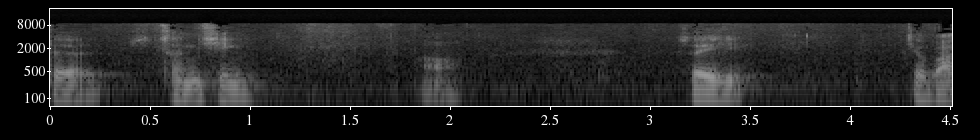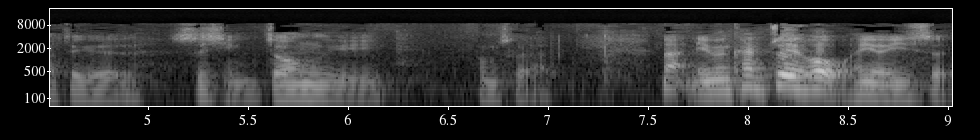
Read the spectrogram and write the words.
的澄清，啊，所以就把这个事情终于弄出来了。那你们看最后很有意思，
